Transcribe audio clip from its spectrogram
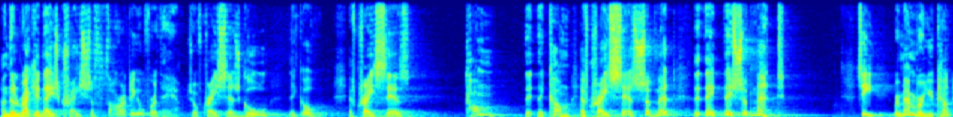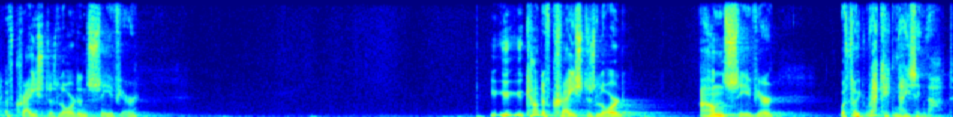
And they'll recognize Christ's authority over them. So if Christ says go, they go. If Christ says come, they, they come. If Christ says submit, they, they, they submit. See, remember, you can't have Christ as Lord and Savior. You, you, you can't have Christ as Lord and Savior without recognizing that.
